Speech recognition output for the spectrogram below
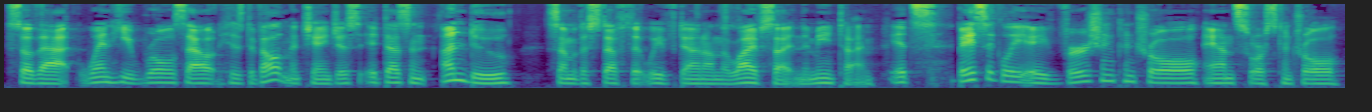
so that when he rolls out his development changes, it doesn't undo some of the stuff that we've done on the live site in the meantime. It's basically a version control and source control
